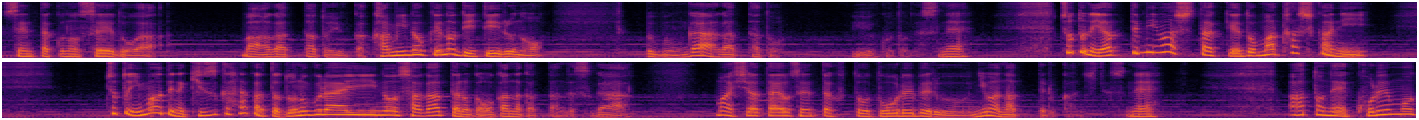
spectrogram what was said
選択の精度がまあ上がったというか髪の毛のディティールの部分が上がったということですね。ちょっとねやってみましたけどまあ確かにちょっと今までね気づかなかったどのぐらいの差があったのか分かんなかったんですがまあ被写体を選択と同レベルにはなってる感じですね。あとねこれも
